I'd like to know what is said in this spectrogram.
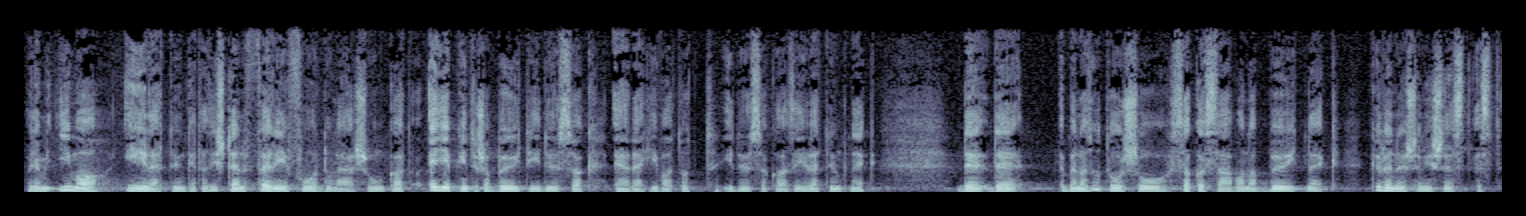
hogy a mi ima életünket, az Isten felé fordulásunkat, egyébként is a bőti időszak erre hivatott időszaka az életünknek, de, de ebben az utolsó szakaszában a bőjtnek különösen is ezt, ezt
